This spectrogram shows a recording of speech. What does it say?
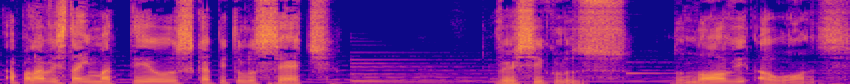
A palavra está em Mateus capítulo 7, versículos do 9 ao 11.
